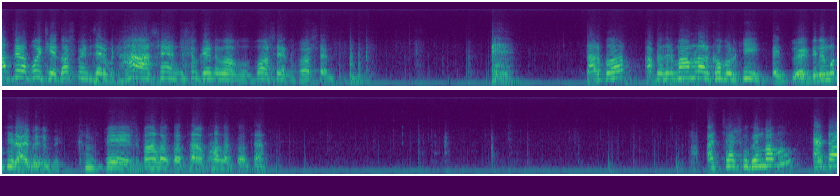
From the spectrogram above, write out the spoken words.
আপনারা বইছে দশ মিনিট যাবে হ্যাঁ আসেন সুখেন বাবু বসেন বসেন। তারপর আপনাদের মামলার খবর কি? এই দু একদিনের মধ্যেই রায় বেরোবে। বেশ ভালো কথা ভালো কথা। আচ্ছা সুখেন বাবু একটা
